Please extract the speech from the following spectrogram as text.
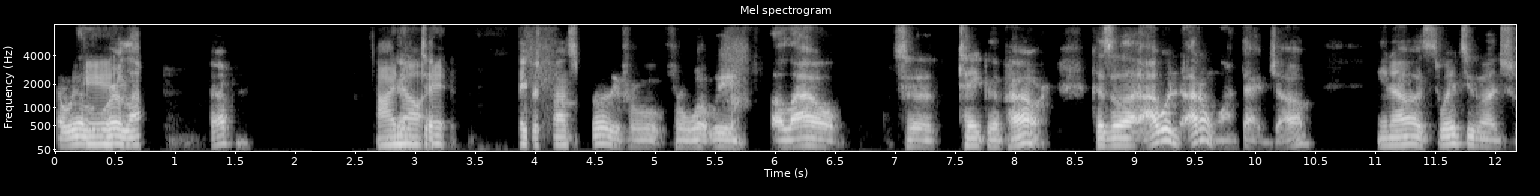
We're, we're allowed I know. Take, take, responsibility for for what we allow to take the power. Because I would, I don't want that job. You know, it's way too much.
